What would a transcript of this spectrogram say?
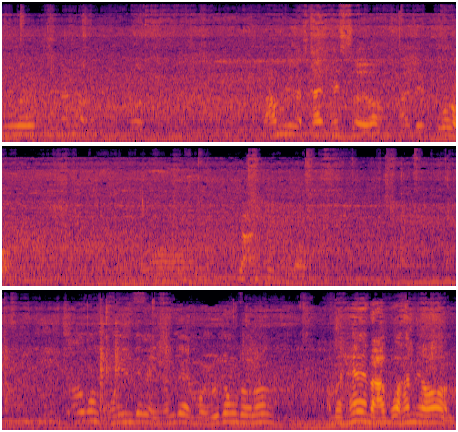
쭉 보면은 뭐 마무리가 잘 됐어요. 잘 됐고, 어, 이 안쪽으로 조금 보이는 데가 있는데, 뭐, 요 정도는 한번 해 나고 하면,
